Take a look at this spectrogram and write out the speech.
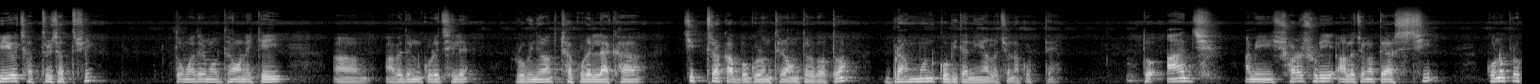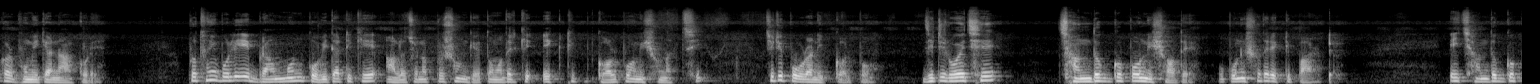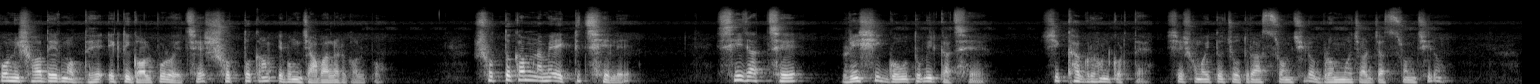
প্রিয় ছাত্রছাত্রী, তোমাদের মধ্যে অনেকেই আবেদন করেছিলে রবীন্দ্রনাথ ঠাকুরের লেখা চিত্রাকাব্য গ্রন্থের অন্তর্গত ব্রাহ্মণ কবিতা নিয়ে আলোচনা করতে। তো আজ আমি সরাসরি আলোচনাতে আসছি কোনো প্রকার ভূমিকা না করে। প্রথমে বলি, এই ব্রাহ্মণ কবিতাটিকে আলোচনা প্রসঙ্গে তোমাদেরকে একটি গল্প আমি শোনাচ্ছি, যেটি পৌরাণিক গল্প। যেটি রয়েছে ছান্দোগ্যোপনিষদে, উপনিষদের একটি পার্ট এই ছান্দোগ্যোপনিষদের মধ্যে একটি গল্প রয়েছে, সত্যকাম এবং জাবালার গল্প। সত্যকাম নামের একটি ছেলে, সে যাচ্ছে ঋষি গৌতমীর কাছে শিক্ষা গ্রহণ করতে। সে সময় তো চতুরাশ্রম ছিল, ব্রহ্মচর্যাশ্রম ছিল।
